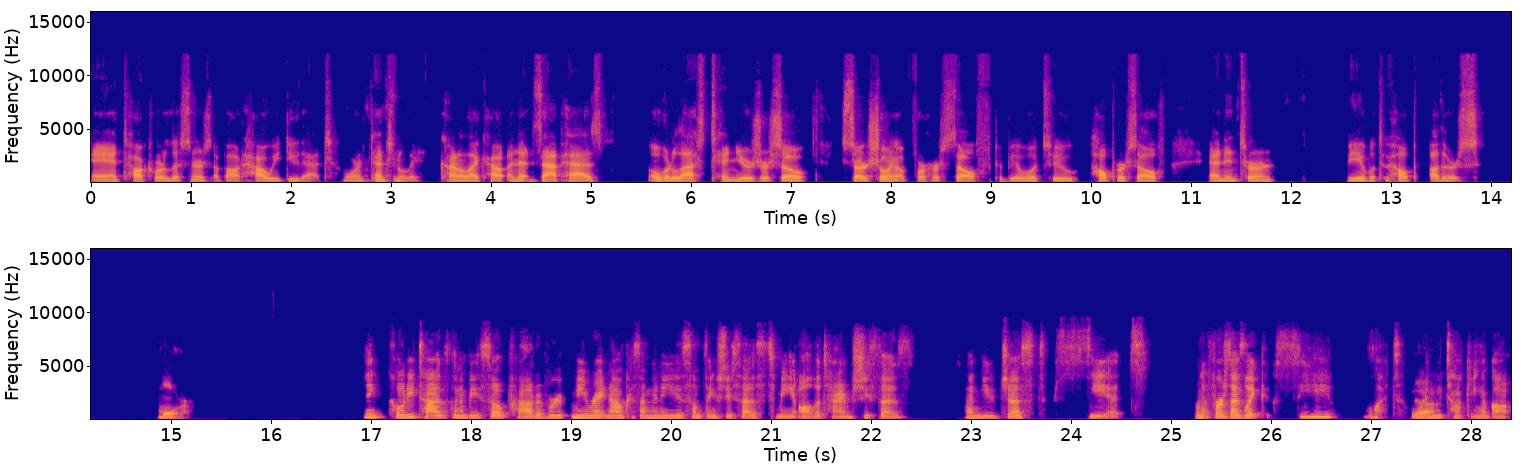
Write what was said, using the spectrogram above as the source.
and talk to our listeners about how we do that more intentionally, kind of like how Annette Zapp has over the last 10 years or so started showing up for herself to be able to help herself and in turn be able to help others more. I think Cody Todd's going to be so proud of me right now because I'm going to use something she says to me all the time. She says, can you just see it? And at first I was like, see what? What are you talking about?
